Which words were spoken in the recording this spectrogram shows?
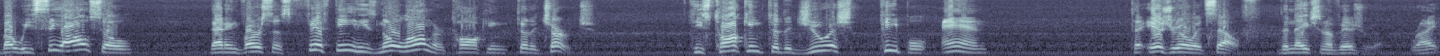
But we see also that in verses 15, he's no longer talking to the church. He's talking to the Jewish people and to Israel itself, the nation of Israel, right?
